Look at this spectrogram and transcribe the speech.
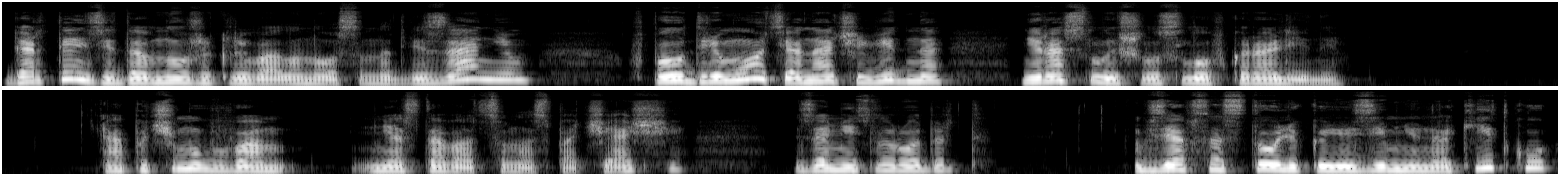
Гортензия давно уже клевала носом над вязанием. В полудремоте она, очевидно, не расслышала слов Каролины. «А почему бы вам не оставаться у нас почаще?» — заметил Роберт. Взяв со столика ее зимнюю накидку,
